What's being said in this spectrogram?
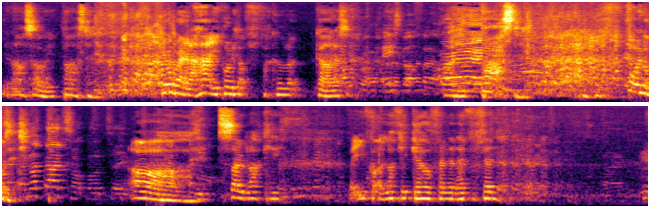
you're an asshole, you bastard. you're wearing a hat. You probably got fuck all look. Go on, let's. He's got fur. Oh, you bastard. Foiled it. My dad's not born too. Oh, ah, you're so lucky. But you've got a lovely girlfriend and everything.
